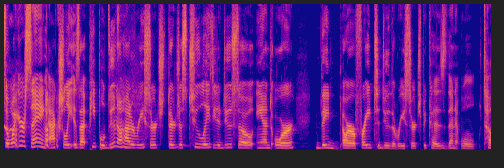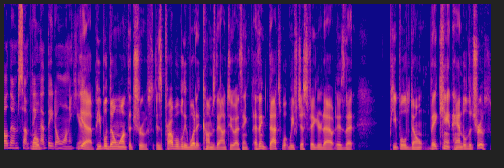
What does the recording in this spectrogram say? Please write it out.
So what you're saying actually is that people do know how to research, they're just too lazy to do so and or they are afraid to do the research because then it will tell them something Well, that they don't want to hear. Yeah, people don't want the truth is probably what it comes down to. I think I think that's what we've just figured out is that people don't they can't handle the truth.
